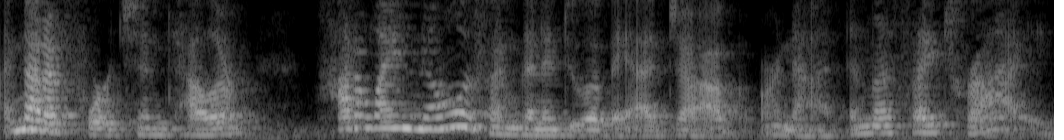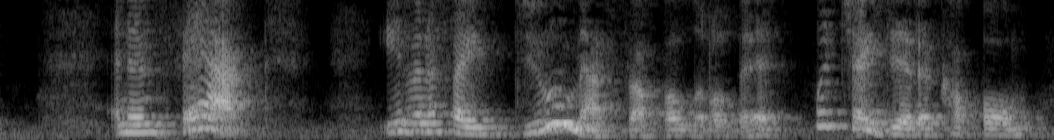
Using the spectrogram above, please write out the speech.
I'm not a fortune teller how do I know if I'm gonna do a bad job or not unless I try? And in fact, even if I do mess up a little bit, which I did a couple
